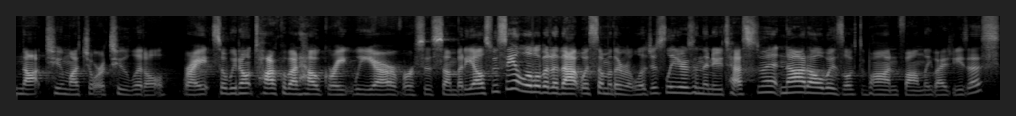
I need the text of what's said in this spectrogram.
not too much or too little, right? So we don't talk about how great we are versus somebody else. We see a little bit of that with some of the religious leaders in the New Testament, not always looked upon fondly by Jesus.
